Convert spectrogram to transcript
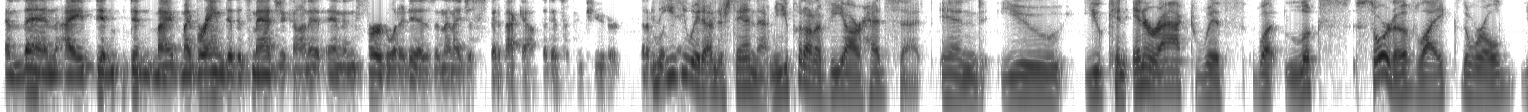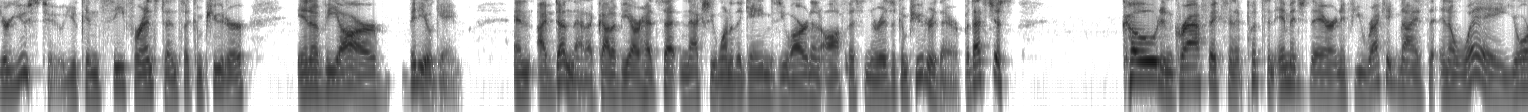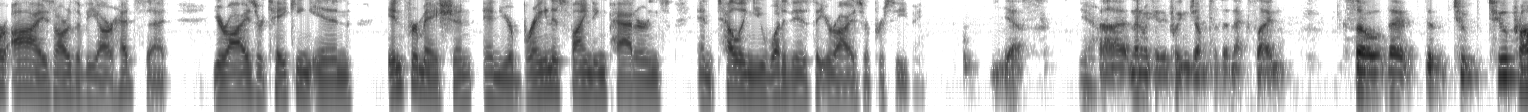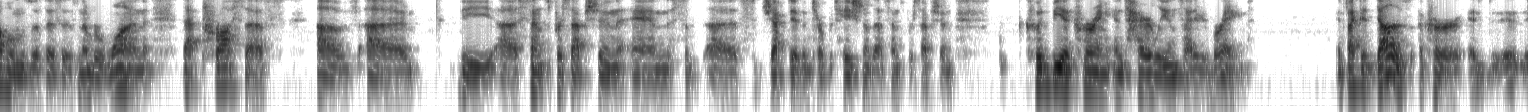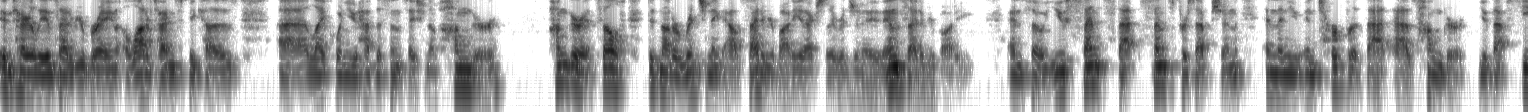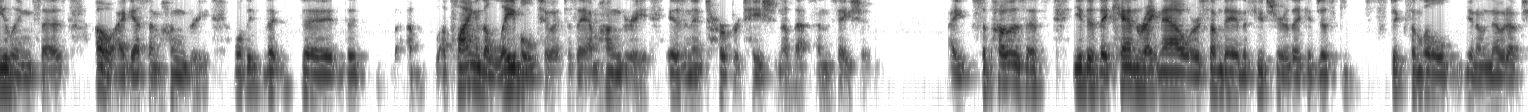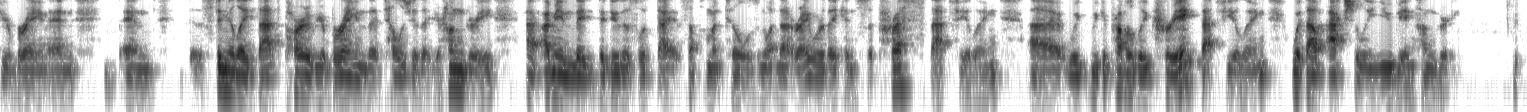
and then I didn't didn't my my brain did its magic on it and inferred what it is, and then I just spit it back out that it's a computer. That the easy at. way to understand that, I mean, you put on a VR headset and you you can interact with what looks sort of like the world you're used to. You can see, for instance, a computer in a VR video game. And I've done that. I've got a VR headset, and actually, one of the games you are in an office and there is a computer there. But that's just code and graphics and it puts an image there. And if you recognize that in a way your eyes are the VR headset your eyes are taking in information and your brain is finding patterns and telling you what it is that your eyes are perceiving. Yes. Yeah. Uh, and then we could if we can jump to the next slide. So the, the two two problems with this is number one that process of uh, the uh, sense perception and sub, uh, subjective interpretation of that sense perception could be occurring entirely inside of your brain. In fact, it does occur entirely inside of your brain a lot of times because, uh, like when you have the sensation of hunger, hunger itself did not originate outside of your body, it actually originated inside of your body. And so you sense that sense perception and then you interpret that as hunger. You, that feeling says, oh, I guess I'm hungry. Well, the, the, the, the applying the label to it to say I'm hungry is an interpretation of that sensation. I suppose it's either they can right now or someday in the future they could just stick some little you know note up to your brain and and stimulate that part of your brain that tells you that you're hungry. I mean, they, they do this with diet supplement pills and whatnot, right? Where they can suppress that feeling. Uh, we, we could probably create that feeling without actually you being hungry.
